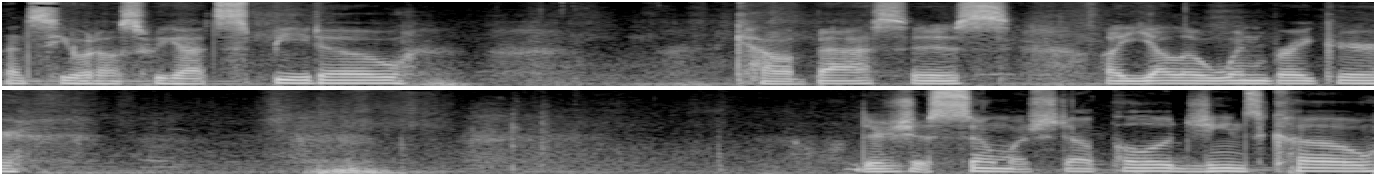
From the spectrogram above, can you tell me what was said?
Let's see what else we got. Speedo, Calabasas, a yellow windbreaker. There's just so much stuff. Polo Jeans Co.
